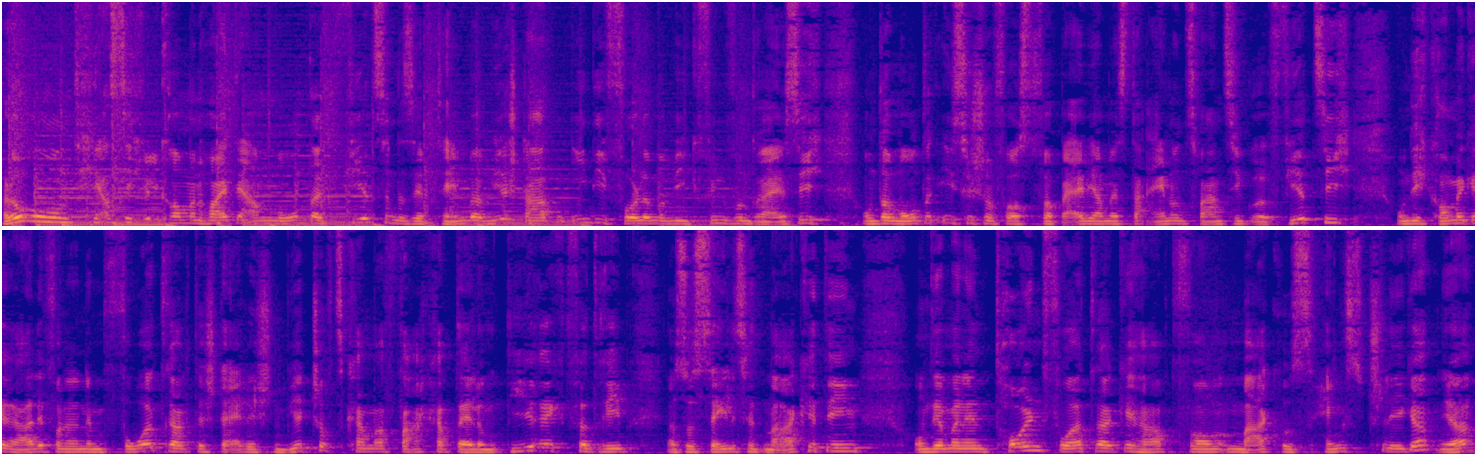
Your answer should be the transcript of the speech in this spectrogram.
Hallo und herzlich willkommen heute am Montag, 14. September. Wir starten in die Vollmer Week 35 und am Montag ist es schon fast vorbei. Wir haben jetzt da 21.40 Uhr und ich komme gerade von einem Vortrag der Steirischen Wirtschaftskammer, Fachabteilung Direktvertrieb, also Sales and Marketing. Und wir haben einen tollen Vortrag gehabt von Markus Hengstschläger, ja,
